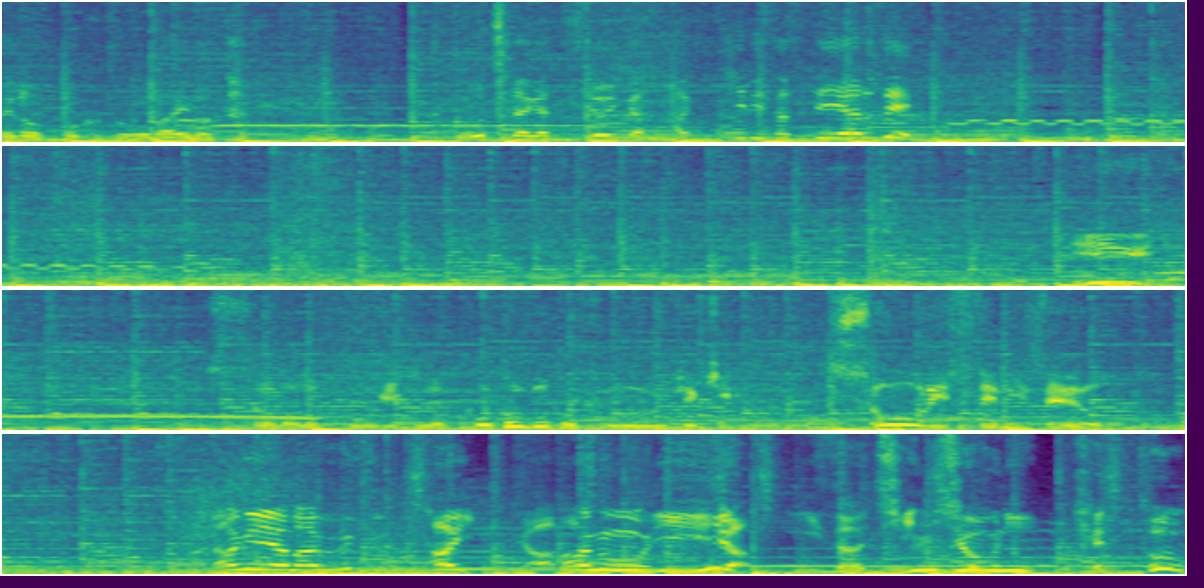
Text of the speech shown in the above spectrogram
俺の矛とお前の盾どちらが強いかはっきりさせてやるぜ。いいだ貴様の攻撃のことごとくを受け切り勝利してみせよ相山渦対山郡以来いざ尋常に決闘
